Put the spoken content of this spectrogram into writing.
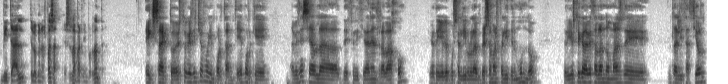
vital de lo que nos pasa. Esa es la parte importante. Exacto, esto que has dicho es muy importante, ¿eh? porque a veces se habla de felicidad en el trabajo. Fíjate, yo le puse el libro La empresa más feliz del mundo, pero yo estoy cada vez hablando más de realización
